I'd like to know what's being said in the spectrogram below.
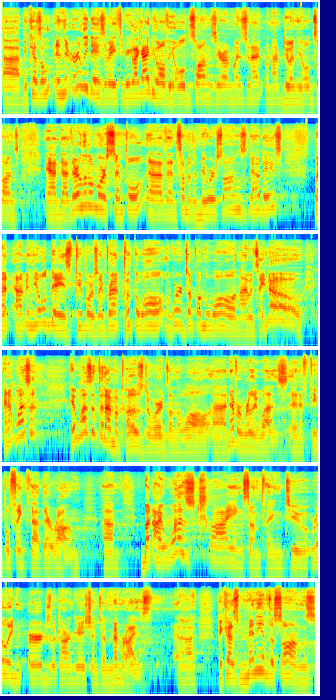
Uh, because in the early days of Athey Creek, like I do all the old songs here on Wednesday night when I'm doing the old songs, and uh, they're a little more simple uh, than some of the newer songs nowadays. But um, in the old days, people were saying, Brett, put the wall, the words up on the wall, and I would say no, and it wasn't. It wasn't that I'm opposed to words on the wall. Uh, never really was. And if people think that, they're wrong. Um, but I was trying something to really urge the congregation to memorize uh, because many of the songs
